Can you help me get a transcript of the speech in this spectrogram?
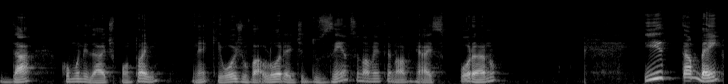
da comunidade.ai, né, que hoje o valor é de 299 reais por ano e também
